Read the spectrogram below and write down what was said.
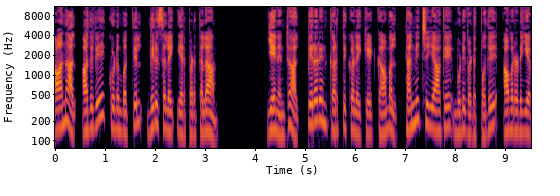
ஆனால் அதுவே குடும்பத்தில் விரிசலை ஏற்படுத்தலாம். ஏனென்றால் பிறரின் கருத்துக்களை கேட்காமல் தன்னிச்சையாக முடிவெடுப்பது அவருடைய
